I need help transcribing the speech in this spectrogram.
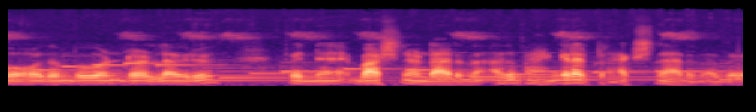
ഗോതമ്പ് കൊണ്ടുള്ള ഒരു പിന്നെ ഭക്ഷണം ഉണ്ടായിരുന്നു. അത് ഭയങ്കര അട്രാക്ഷനായിരുന്നു അത്.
